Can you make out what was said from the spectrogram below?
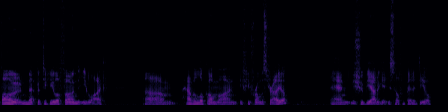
phone, that particular phone that you like, um, have a look online if you're from Australia, and you should be able to get yourself a better deal.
